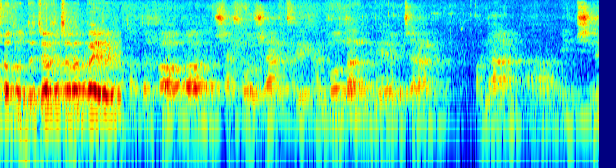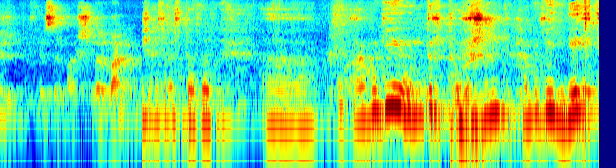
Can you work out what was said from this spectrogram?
шулуудаж орж байгаа баяр тодорхой одоо шалгуур шаардлагыг хангуулаад ингээд явж байгаа манай инженер профессор багш нар маань шалгалт бол хамгийн өндөр түвшинд хамгийн нээлт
